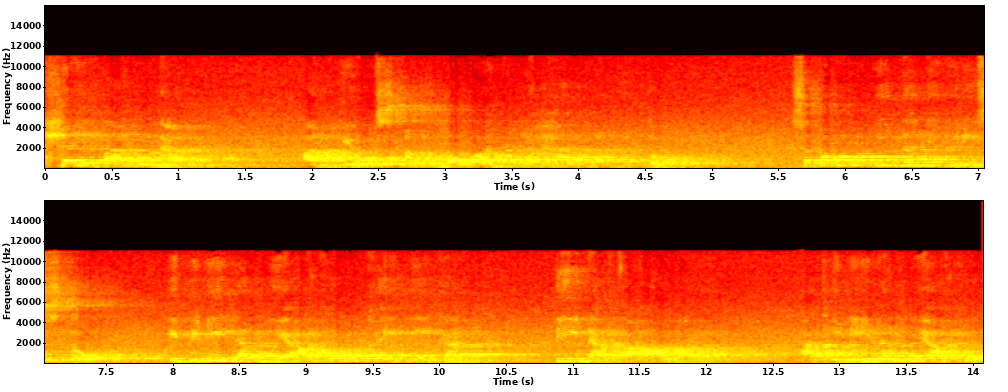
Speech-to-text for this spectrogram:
Siya'y bago na. Ang Diyos ang gumawa ng lahat ng ito. Sa pamamagitan ni Kristo, ibinilang niya akong kaibigan, di na kaaway, at hinirang niya ako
